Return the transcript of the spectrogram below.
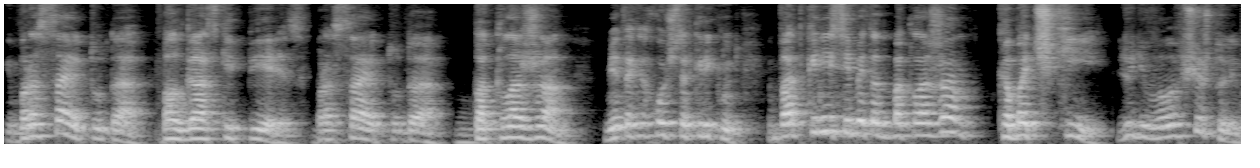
И бросают туда болгарский перец, бросают туда баклажан, мне так и хочется крикнуть, воткни себе этот баклажан, кабачки. Люди, вы вообще что ли?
